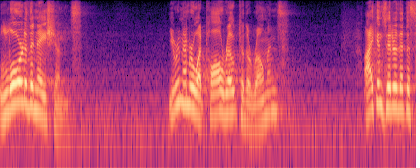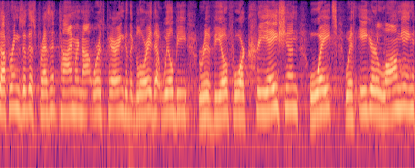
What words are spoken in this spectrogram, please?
Lord of the nations. You remember what Paul wrote to the Romans? I consider that the sufferings of this present time are not worth pairing to the glory that will be revealed, for creation waits with eager longing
